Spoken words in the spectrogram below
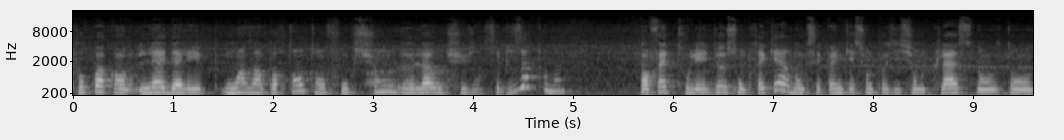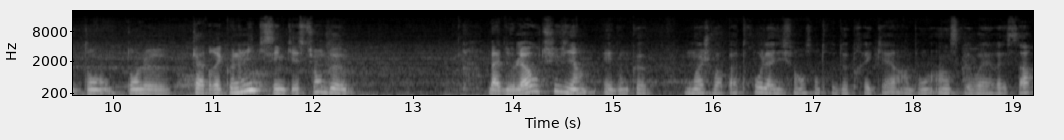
pourquoi quand l'aide elle est moins importante en fonction de là où tu viens? C'est bizarre quand même. En fait, tous les deux sont précaires, donc c'est pas une question de position de classe dans, le cadre économique, c'est une question de, bah, de là où tu viens. Et donc euh, moi je vois pas trop la différence entre deux précaires, un dont un serait au RSA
